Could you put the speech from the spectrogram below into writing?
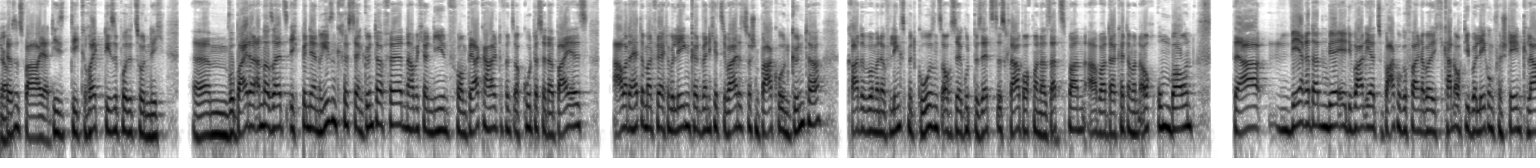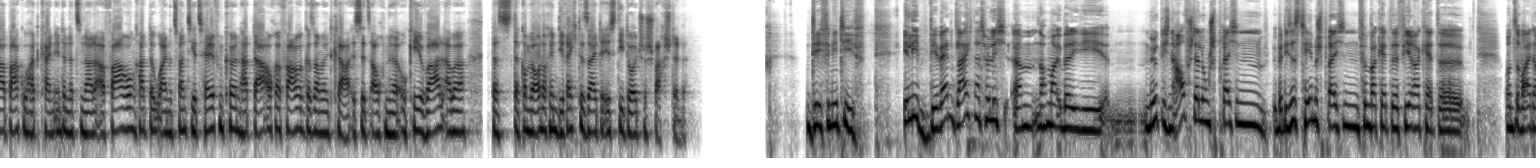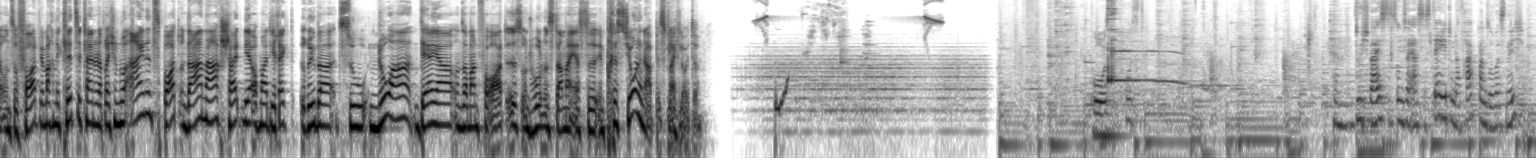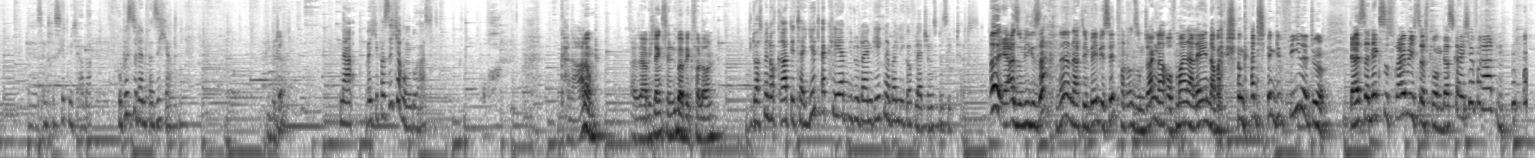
Ja. Das ist wahr, ja. Die, die korrekt diese Position nicht. Ähm, wobei dann andererseits, ich bin ja ein riesen Christian Günther-Fan, da habe ich ja nie vorm Berg gehalten, finde es auch gut, dass er dabei ist. Aber da hätte man vielleicht überlegen können, wenn ich jetzt die Weite zwischen Barco und Günther, gerade wenn man auf links mit Gosens auch sehr gut besetzt ist, klar braucht man einen Ersatzmann, aber da könnte man auch umbauen. Da wäre dann mir die Wahl eher zu Baku gefallen, aber ich kann auch die Überlegung verstehen. Klar, Baku hat keine internationale Erfahrung, hat der U21 jetzt helfen können, hat da auch Erfahrung gesammelt. Klar, ist jetzt auch eine okay Wahl, aber das, da kommen wir auch noch hin. Die rechte Seite ist die deutsche Schwachstelle. Definitiv. Ihr Lieben, wir werden gleich natürlich ähm, noch mal über die, die, möglichen Aufstellungen sprechen, über die Systeme sprechen, Fünferkette, Viererkette und so weiter und so fort. Wir machen eine klitzekleine Unterbrechung, nur einen Spot und danach schalten wir auch mal direkt rüber zu Noah, der ja unser Mann vor Ort ist und holen uns da mal erste Impressionen ab. Bis gleich, Leute. Prost. Du, ich weiß, das ist unser erstes Date und da fragt man sowas nicht. Das interessiert mich aber. Wo bist du denn versichert? Wie bitte? Na, welche Versicherung du hast. Oh, keine Ahnung. Also da habe ich längst den Überblick verloren. Du hast mir doch gerade detailliert erklärt, wie du deinen Gegner bei League of Legends besiegt hast. Äh, ja, also wie gesagt, ne, nach dem Babysit von unserem Jungler auf meiner Lane, da war ich schon ganz schön gefiedert, du. Da ist der Nexus freiwillig zersprungen, das kann ich dir verraten.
